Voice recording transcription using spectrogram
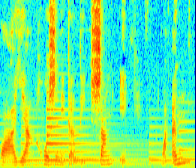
华阳，或是你的李商隐。晚安。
